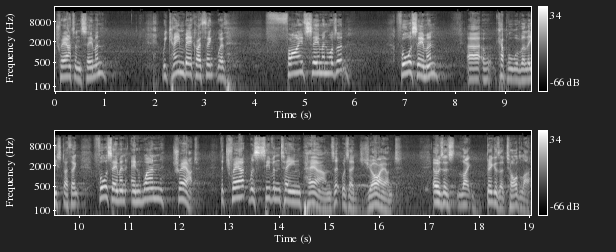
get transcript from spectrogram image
trout and salmon. We came back, I think, with five salmon, was it? Four salmon. Uh, a couple were released, I think. Four salmon and one trout. The trout was 17 pounds. It was a giant. It was as like big as a toddler.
